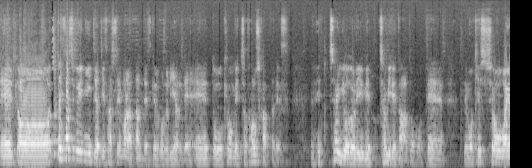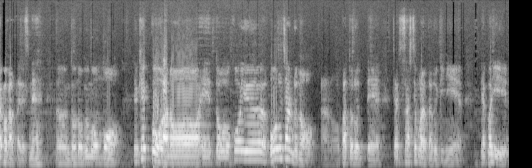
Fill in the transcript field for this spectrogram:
えっ、ー、と、ちょっと久しぶりにジャッジさせてもらったんですけど、このリアルで。えっ、ー、と、今日めっちゃ楽しかったです。めっちゃいい踊りめっちゃ見れたと思って、でも決勝はやばかったですね。うん、どの部門も。で結構あの、えっ、と、こういうオールジャンルのあのバトルってジャッジさせてもらった時に、やっぱり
